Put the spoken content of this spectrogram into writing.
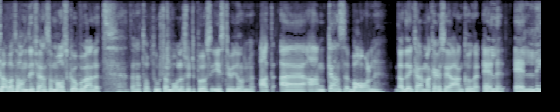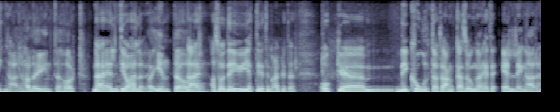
Sabaton, Defense of Moscow på bandet. Den här topptorsdagen, bollen skjuter puss i studion. Att äh, Ankans barn, ja, den kan, man kan ju säga ankungar, eller ällingar. Hade jag inte hört. Nej, eller inte jag heller. Har inte hört. Nej, alltså det är ju jätte, jättemärkligt. det. Och eh, det är coolt att Ankans ungar heter ällingar,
